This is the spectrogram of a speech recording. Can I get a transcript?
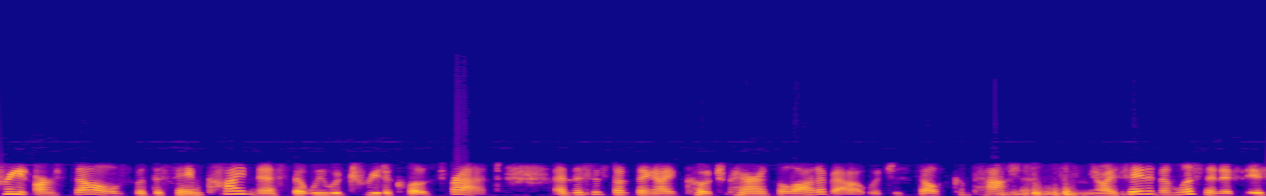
treat ourselves with the same kindness that we would treat a close friend? And this is something I coach parents a lot about, which is self-compassion you know, I say to them, listen, if, if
